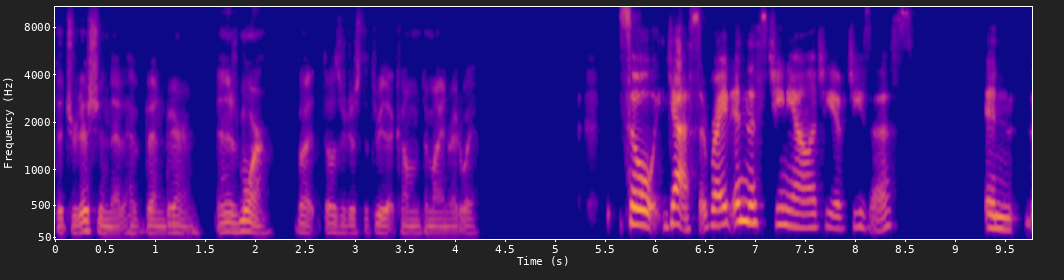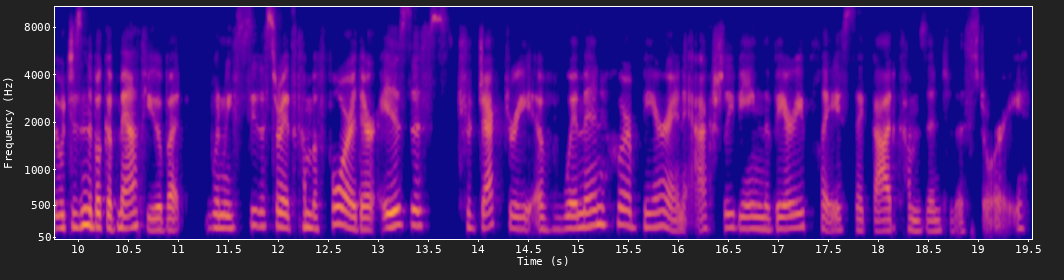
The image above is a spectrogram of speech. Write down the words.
the tradition that have been barren. And there's more, but those are just the three that come to mind right away. So yes, right in this genealogy of Jesus, in which is in the book of Matthew, but when we see the story that's come before, there is this trajectory of women who are barren actually being the very place that God comes into the story.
